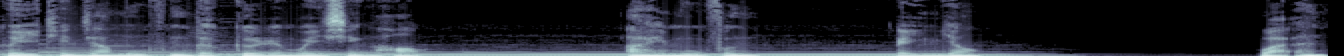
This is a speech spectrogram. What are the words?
可以添加沐风的个人微信号“爱沐风零幺”。晚安，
